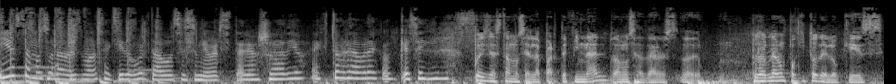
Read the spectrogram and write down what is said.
Y estamos una vez más aquí de vuelta a Voces Universitarias Radio. Héctor, ¿ahora con qué seguimos? Pues ya estamos en la parte final. Vamos a dar, eh, pues hablar un poquito de lo que es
